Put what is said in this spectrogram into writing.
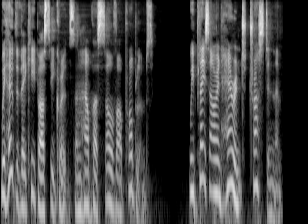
We hope that they keep our secrets and help us solve our problems. We place our inherent trust in them.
